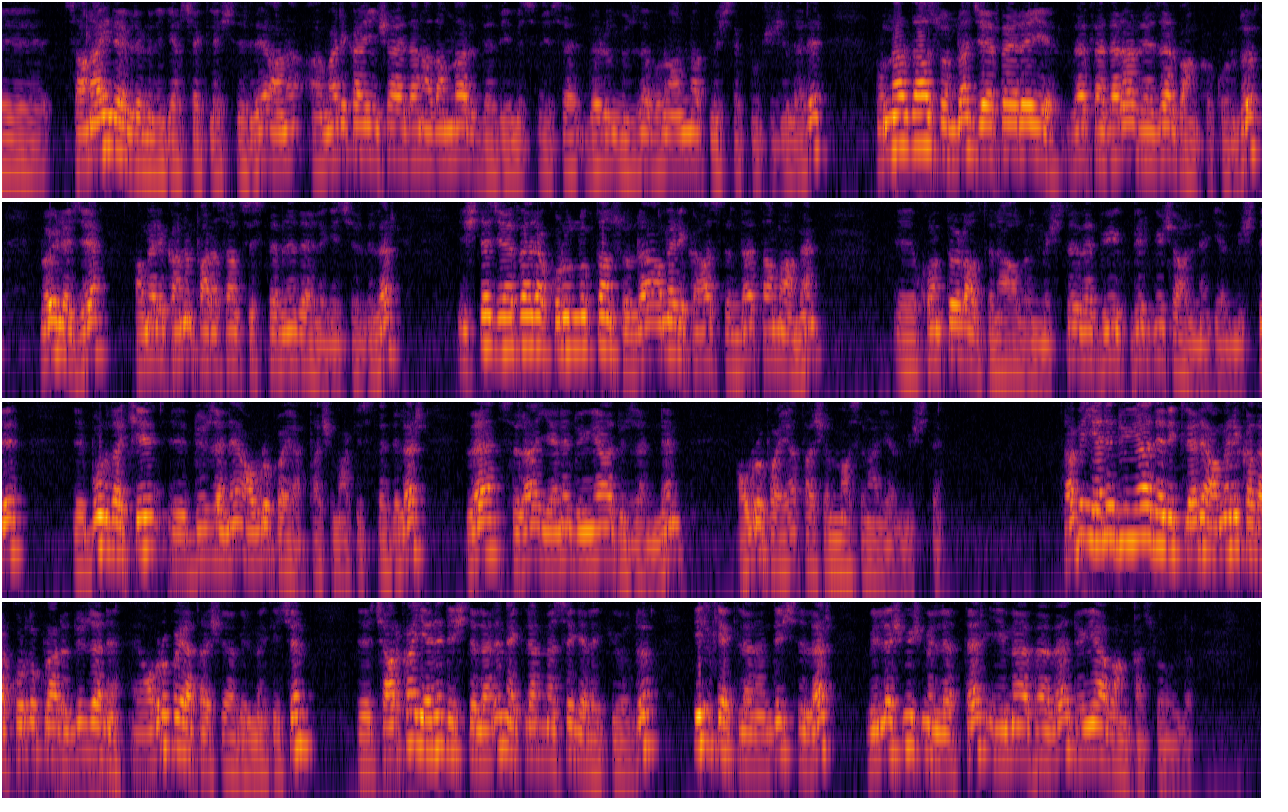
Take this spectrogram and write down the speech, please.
sanayi devrimini gerçekleştirdi. Ana- Amerika'yı inşa eden adamlar dediğimiz ise bölümümüzde bunu anlatmıştık bu kişileri. Bunlar daha sonra CFR'yi ve Federal Rezerv Bankı kurdu. Böylece Amerika'nın parasal sistemini de ele geçirdiler. İşte CFR kurulduktan sonra Amerika aslında tamamen e, kontrol altına alınmıştı ve büyük bir güç haline gelmişti. E, Buradaki e, düzeni Avrupa'ya taşımak istediler ve sıra yeni dünya düzeninin Avrupa'ya taşınmasına gelmişti. Tabii yeni dünya dedikleri Amerika'da kurdukları düzeni e, Avrupa'ya taşıyabilmek için çarka yeni dişlilerin eklenmesi gerekiyordu. İlk eklenen dişliler Birleşmiş Milletler, IMF ve Dünya Bankası oldu.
